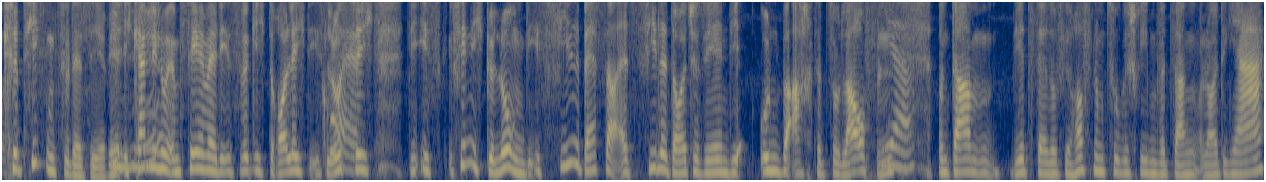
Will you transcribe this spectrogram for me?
Kritiken zu der Serie. Ich kann die nur empfehlen, weil die ist wirklich drollig, die ist Cool. lustig, die ist, finde ich, gelungen. Die ist viel besser als viele deutsche Serien, die unbeachtet so laufen. Ja. Und da jetzt der so viel Hoffnung zugeschrieben wird, sagen Leute, ja,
